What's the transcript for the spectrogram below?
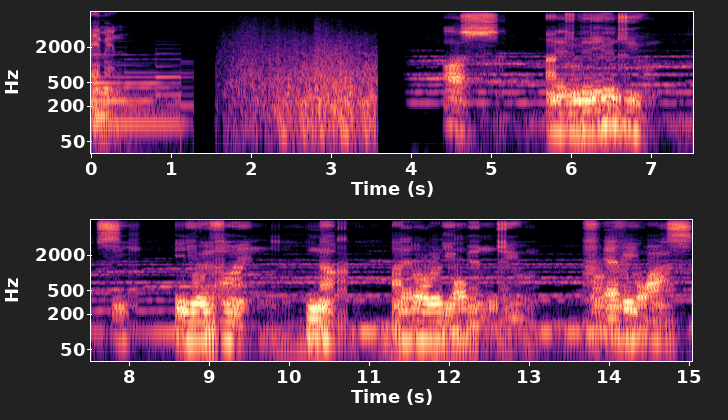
Amen. Ask, and it will be given to you. Seek, and you will find. Knock, and door will be opened to you. For every who asks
